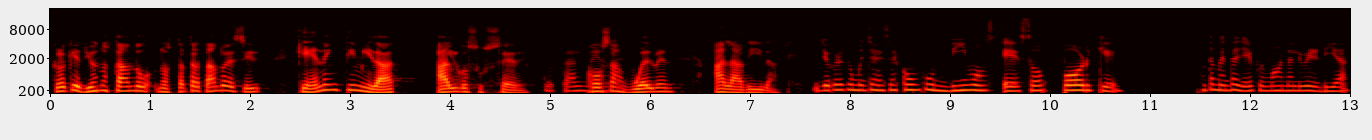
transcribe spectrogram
Creo que Dios nos está, dando, nos está tratando de decir que en la intimidad algo sucede. Totalmente. Cosas vuelven a la vida. Y yo creo que muchas veces confundimos eso porque justamente ayer fuimos a una librería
